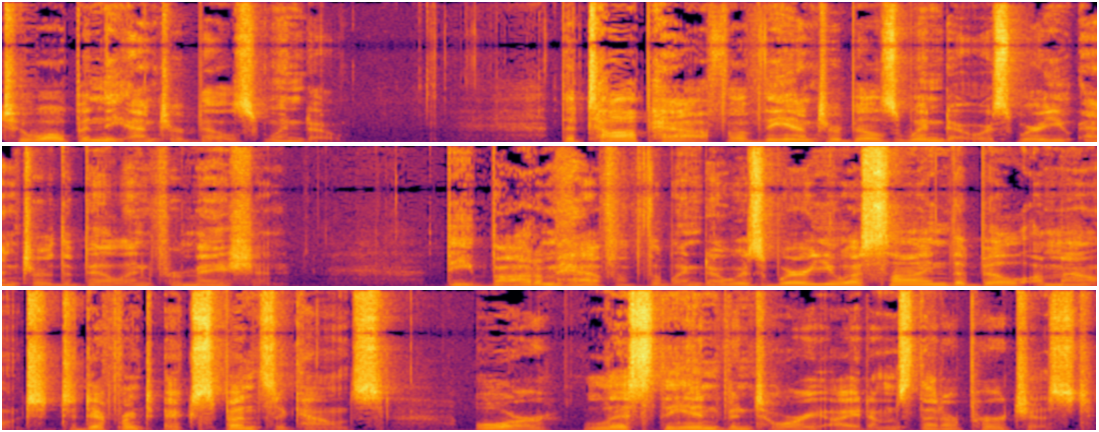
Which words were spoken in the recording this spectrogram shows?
to open the Enter Bills window. The top half of the Enter Bills window is where you enter the bill information. The bottom half of the window is where you assign the bill amount to different expense accounts or list the inventory items that are purchased.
